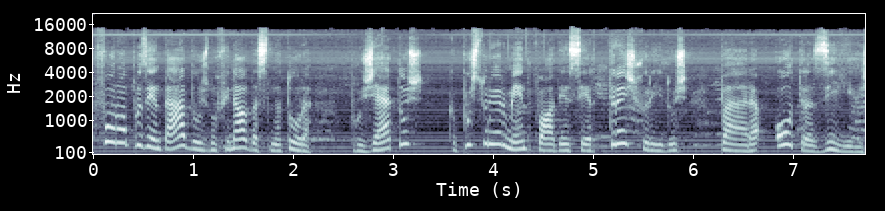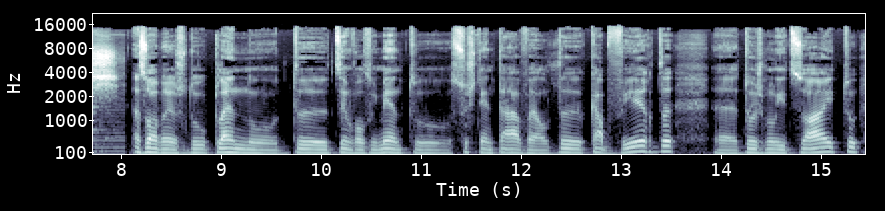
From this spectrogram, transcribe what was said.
foram apresentados no final da assinatura. Projetos que posteriormente podem ser transferidos para outras ilhas. As obras do Plano de Desenvolvimento Sustentável de Cabo Verde 2018 eh,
